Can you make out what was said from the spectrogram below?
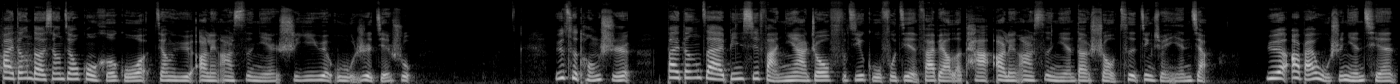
拜登的香蕉共和国将于二零二四年十一月五日结束。与此同时，拜登在宾夕法尼亚州弗吉谷附近发表了他2024年的首次竞选演讲。约250年前，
